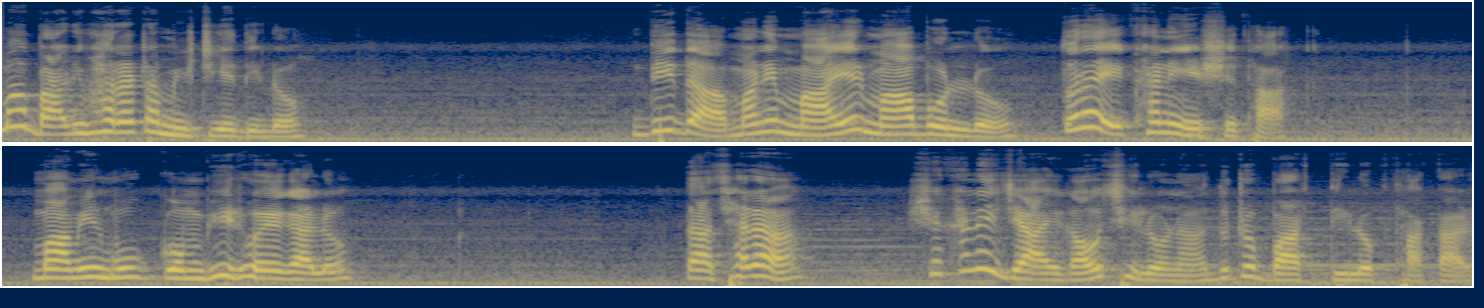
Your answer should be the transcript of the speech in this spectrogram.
মা বাড়ি ভাড়াটা মিটিয়ে দিল। দিদা মানে মায়ের মা বলল, তোরা এখানে এসে থাক। মামির মুখ গম্ভীর হয়ে গেল। তাছাড়া সেখানে জায়গাও ছিল না, দুটো বাড়তি লোক থাকার।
